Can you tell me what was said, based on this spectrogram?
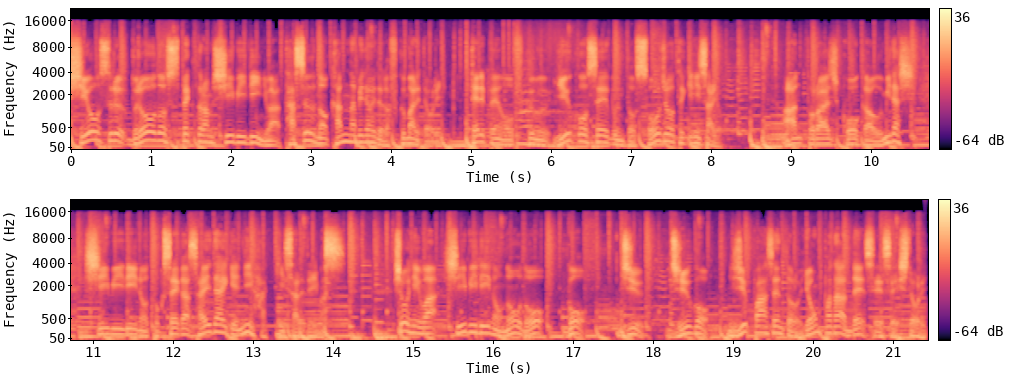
使用するブロードスペクトラム CBD には多数のカンナビノイドが含まれておりテルペンを含む有効成分と相乗的に作用。アントラージ効果を生み出し CBD の特性が最大限に発揮されています。商品は CBD の濃度を5101520%の4パターンで生成しており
